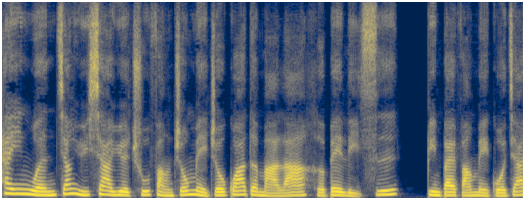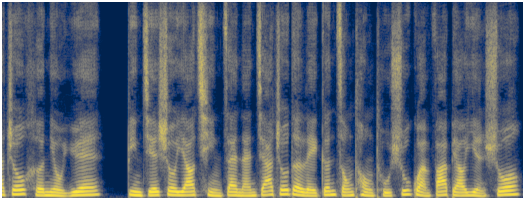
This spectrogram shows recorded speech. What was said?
蔡英文将于下月出访中美洲瓜的马拉和贝里斯，并拜访美国加州和纽约，并接受邀请在南加州的雷根总统图书馆发表演说。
